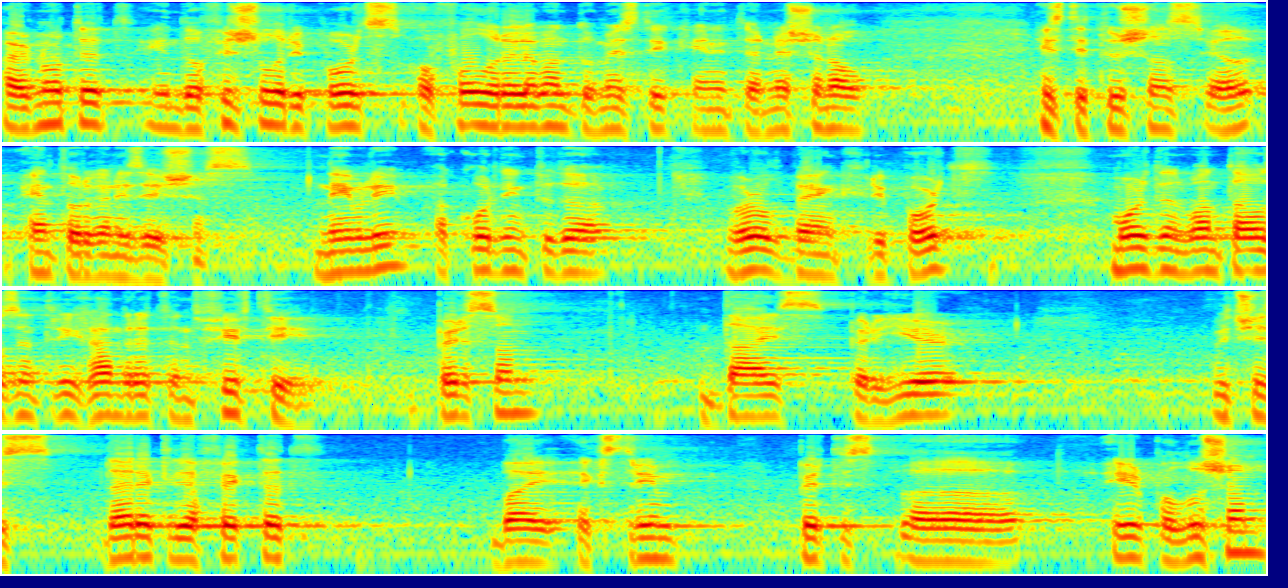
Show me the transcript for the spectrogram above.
are noted in the official reports of all relevant domestic and international institutions and organizations. Namely, according to the World Bank report, more than 1,350 person dies per year, which is directly affected by extreme uh, air pollution.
